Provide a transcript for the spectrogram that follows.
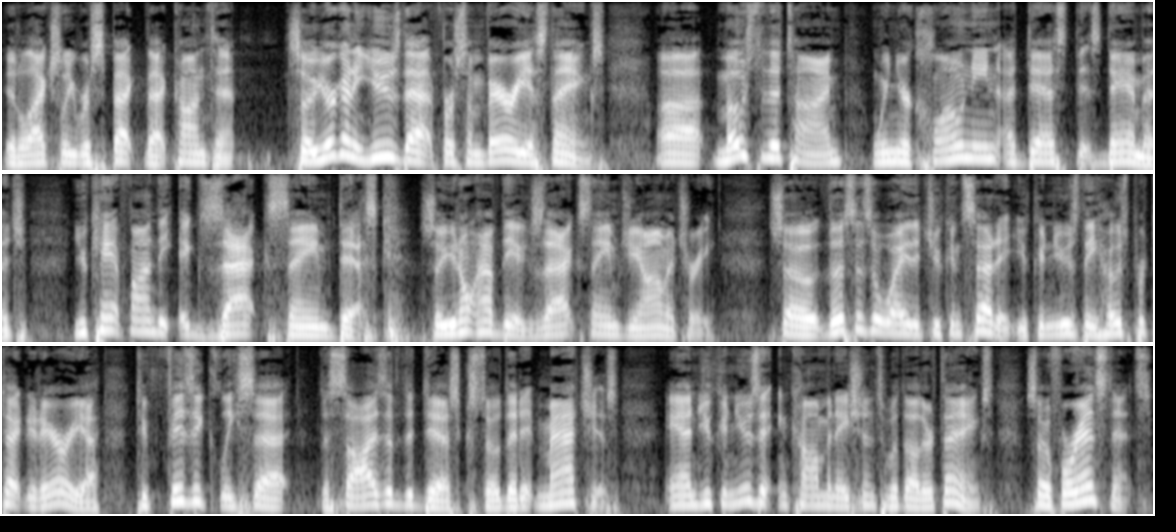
It'll actually respect that content. So you're going to use that for some various things. Uh, most of the time, when you're cloning a disk that's damaged, you can't find the exact same disk. So you don't have the exact same geometry. So this is a way that you can set it. You can use the host protected area to physically set the size of the disk so that it matches. And you can use it in combinations with other things. So for instance,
